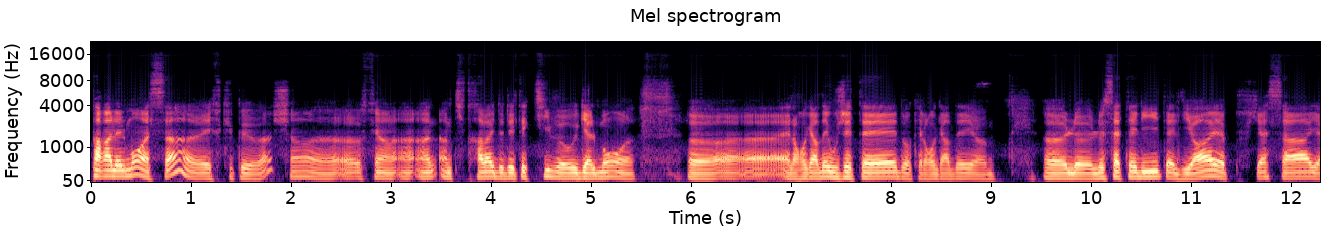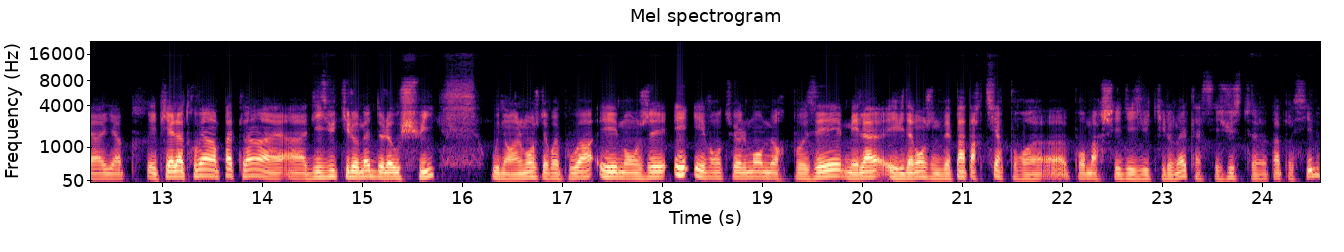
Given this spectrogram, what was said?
Parallèlement à ça, FQPEH hein, fait un, petit travail de détective également. elle regardait où j'étais, donc elle regardait euh, le, satellite, elle dit ah il y a ça, il y a, et puis elle a trouvé un patelin à, 18 km de là où je suis, où normalement je devrais pouvoir et manger et éventuellement me reposer, mais là évidemment je ne vais pas partir pour, euh, pour marcher 18 km, là c'est juste euh, pas possible,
